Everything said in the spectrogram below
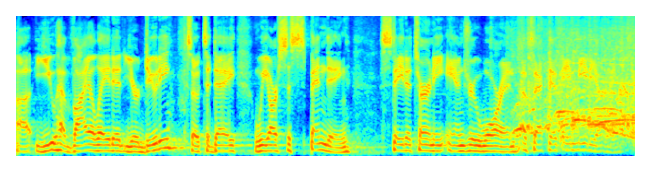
uh, you have violated your duty. So today we are suspending State Attorney Andrew Warren effective immediately.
